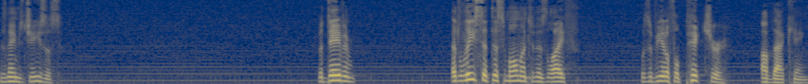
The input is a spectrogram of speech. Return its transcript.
His name's Jesus. But David, at least at this moment in his life, was a beautiful picture of that king.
